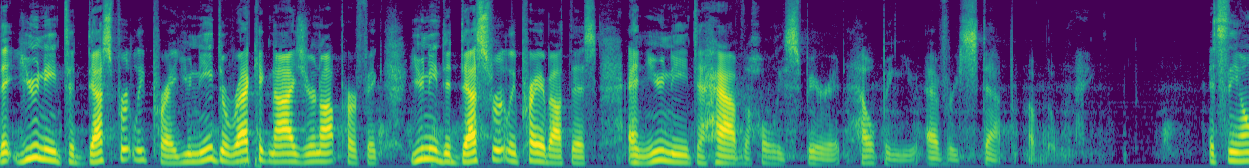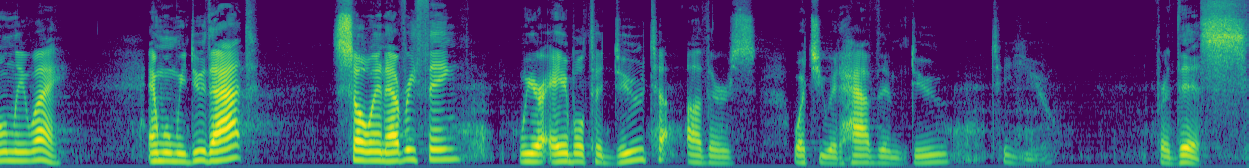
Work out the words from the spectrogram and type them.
that you need to desperately pray. You need to recognize you're not perfect. You need to desperately pray about this, and you need to have the Holy Spirit helping you every step of the way. It's the only way. And when we do that, so in everything, we are able to do to others what you would have them do to you. For this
